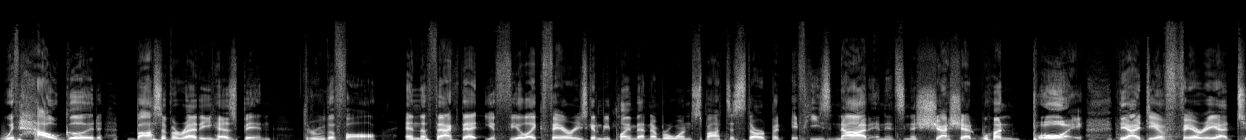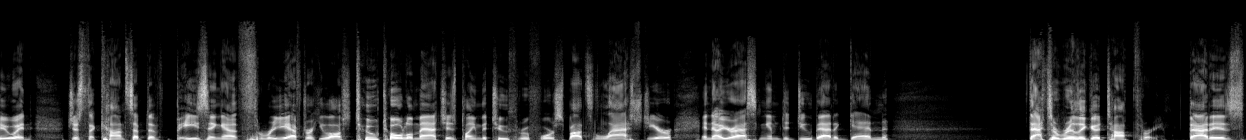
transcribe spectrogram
with how good Basavareddy has been through the fall, and the fact that you feel like Fery's going to be playing that number one spot to start, but if he's not, and it's Nishesh at one, boy, the idea of Fery at two, and just the concept of Basing at three after he lost two total matches playing the two through four spots last year, and now you're asking him to do that again. That's a really good top three. That is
